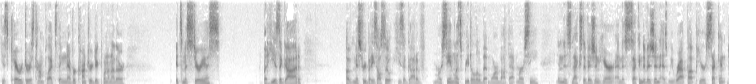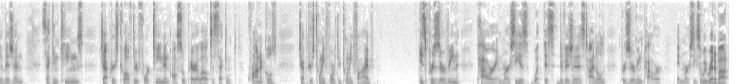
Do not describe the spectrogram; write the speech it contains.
His character is complex. They never contradict one another. It's mysterious, but he is a God of mystery, but he's also he's a God of mercy. And let's read a little bit more about that mercy in this next division here. And the second division, as we wrap up here, second division, Second Kings chapters 12 through 14, and also parallel to Second Chronicles chapters 24 through 25, is preserving power and mercy is what this division is titled preserving power and mercy so we read about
